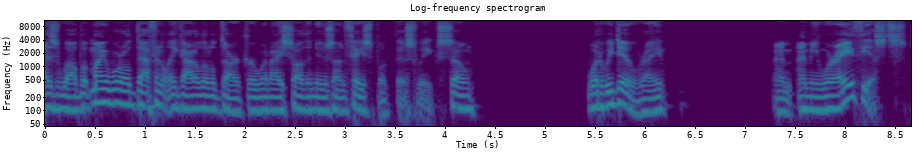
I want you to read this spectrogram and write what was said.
as well. But my world definitely got a little darker when I saw the news on Facebook this week. So what do we do, right? I mean, we're atheists.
